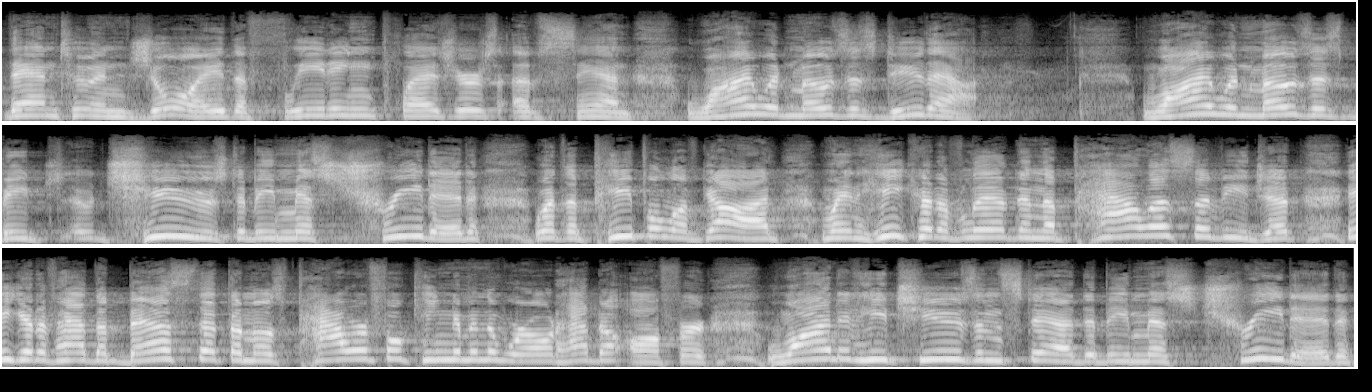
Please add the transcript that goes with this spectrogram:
than to enjoy the fleeting pleasures of sin. Why would Moses do that? Why would Moses be, choose to be mistreated with the people of God when he could have lived in the palace of Egypt? He could have had the best that the most powerful kingdom in the world had to offer. Why did he choose instead to be mistreated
